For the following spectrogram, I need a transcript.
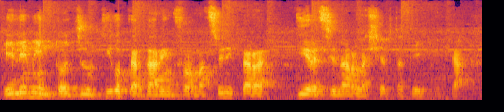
elemento aggiuntivo per dare informazioni per direzionare la scelta tecnica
